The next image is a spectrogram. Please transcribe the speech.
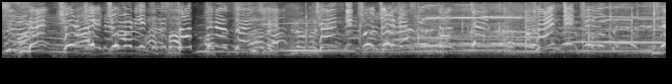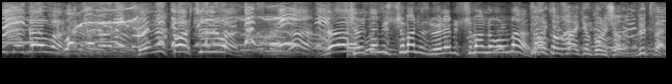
Sen Türkiye Cumhuriyeti'ni sattın az önce. Kendi çocuğuna sattın. Kendi çocuğuna. Sen bu Cumhuriyeti Devlet Bahçeli var. Sözde Müslümanız böyle Müslümanlık olmaz. Sakin sakin konuşalım lütfen.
